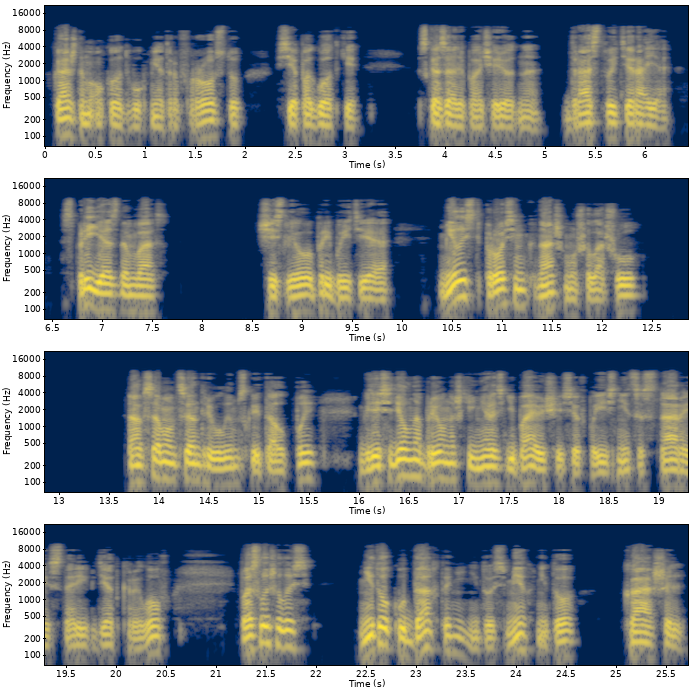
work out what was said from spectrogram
в каждом около двух метров росту, все погодки, сказали поочередно «Здравствуйте, Рая! С приездом вас! Счастливого прибытия! Милость просим к нашему шалашу!» А в самом центре улымской толпы где сидел на бревнышке, не разгибающийся в пояснице старый старик дед Крылов, послышалось не то кудахтанье, не то смех, не то кашель.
